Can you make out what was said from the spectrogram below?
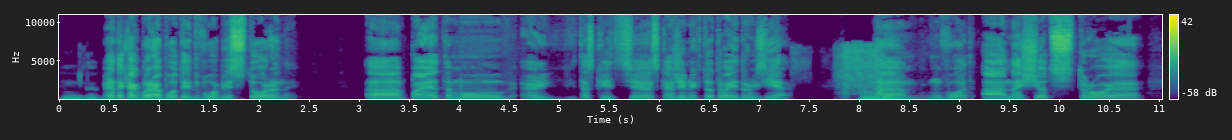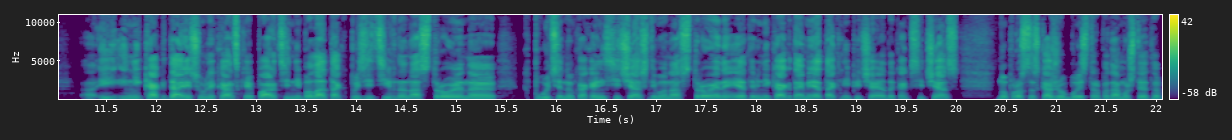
Да. Это как бы работает в обе стороны. Поэтому, э, так сказать, э, скажи мне, кто твои друзья. Да. А, вот. А насчет строя... А, и, и никогда республиканская партия не была так позитивно настроена Путину, как они сейчас к нему настроены. И это никогда меня так не печалило, как сейчас. Ну, просто скажу быстро, потому что это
